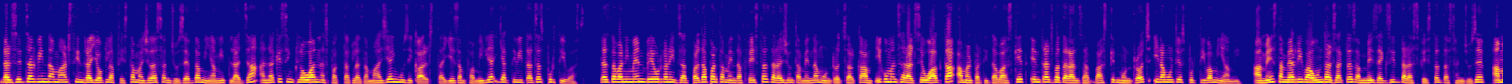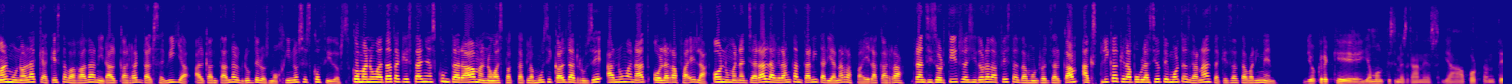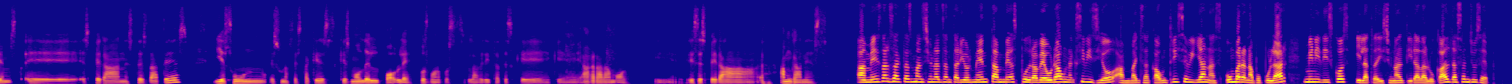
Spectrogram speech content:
Del 16 al 20 de març tindrà lloc la Festa Major de Sant Josep de Miami Platja, en la que s'inclouen espectacles de màgia i musicals, tallers en família i activitats esportives. L'esdeveniment ve organitzat pel Departament de Festes de l'Ajuntament de Montroig del Camp i començarà el seu acte amb el partit de bàsquet entre els veterans del bàsquet Montroig i la multiesportiva Miami. A més, també arriba un dels actes amb més èxit de les festes de Sant Josep, amb el monòleg que aquesta vegada anirà al càrrec del Sevilla, el cantant del grup de los Mojinos Escocidos. Com a novetat, aquest any es comptarà amb el nou espectacle musical del Roser anomenat Hola Rafaela, on homenatjarà la gran cantant italiana Rafaela Carrà. Francis Ortiz, regidora de festes de Montroig del Camp, explica que la població té moltes ganes d'aquest esdeveniment. Jo crec que hi ha moltíssimes ganes. Ja porten temps eh, esperant aquestes dates i és, un, és una festa que és, que és molt del poble. Pues, bueno, pues, la veritat és que, que agrada molt i, i s'espera amb ganes. A més dels actes mencionats anteriorment, també es podrà veure una exhibició amb banys de country sevillanes, un berenar popular, minidiscos i la tradicional tirada local de Sant Josep.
